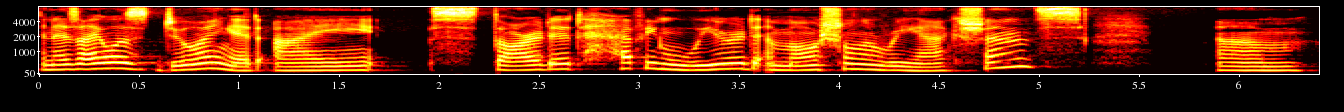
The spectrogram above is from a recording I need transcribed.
And as I was doing it, I started having weird emotional reactions. Um,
